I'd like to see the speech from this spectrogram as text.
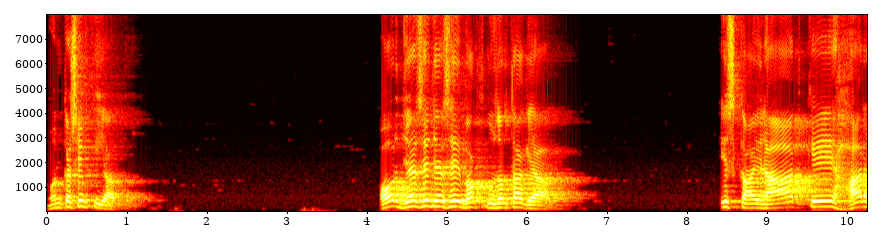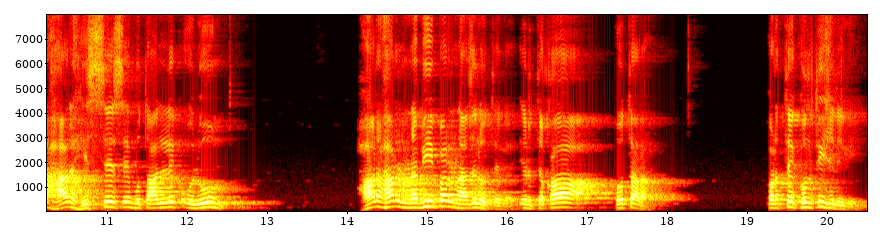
منکشف کیا آپ کو۔ اور جیسے جیسے وقت گزرتا گیا، اس کائنات کے ہر ہر حصے سے متعلق علوم ہر ہر نبی پر نازل ہوتے گئے۔ ارتقا ہوتا رہا۔ پرتیں کھلتی چلی گئی۔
